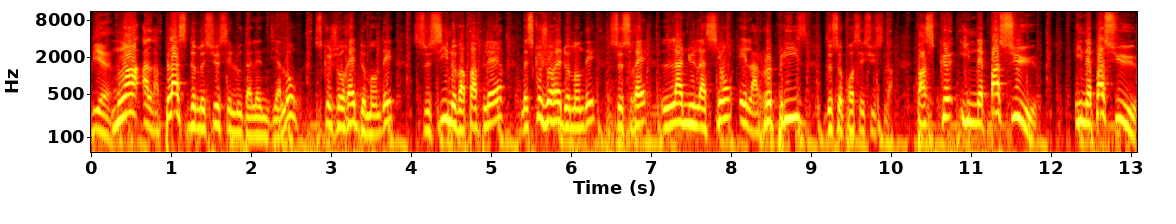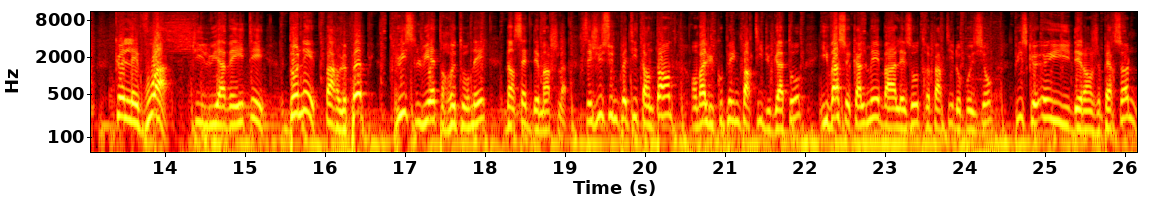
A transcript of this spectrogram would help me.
Bien. Moi, à la place de Monsieur Selou Dalen Diallo, ce que j'aurais demandé, ceci ne va pas plaire, mais ce que j'aurais demandé, ce serait l'annulation et la reprise de ce processus-là. Parce qu'il n'est pas sûr, il n'est pas sûr que les voix qui lui avaient été données par le peuple puissent lui être retournées dans cette démarche-là. C'est juste une petite entente, on va lui couper une partie du gâteau, il va se calmer bah, les autres partis d'opposition, puisque eux, ils dérangent personne,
